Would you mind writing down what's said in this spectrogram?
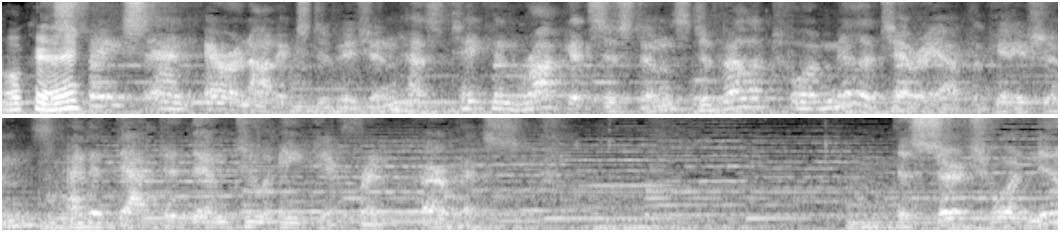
The Okay. Space and Aeronautics Division has taken rocket systems developed for military applications and adapted them to a different purpose. The search for new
